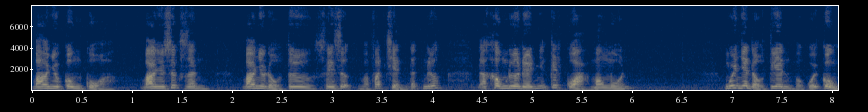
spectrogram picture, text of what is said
Bao nhiêu công của, bao nhiêu sức dân, bao nhiêu đầu tư xây dựng và phát triển đất nước đã không đưa đến những kết quả mong muốn. Nguyên nhân đầu tiên và cuối cùng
